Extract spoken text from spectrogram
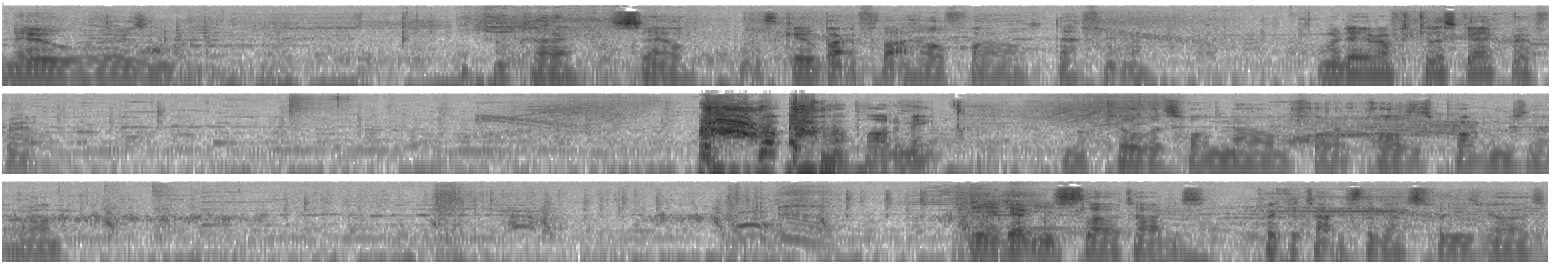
No, there isn't. Okay, so let's go back for that health vial, definitely. And we don't even have to kill a scarecrow for it. Pardon me. I'm going to kill this one now before it causes problems later on. Yeah, don't use slow attacks. Quick attacks the best for these guys.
